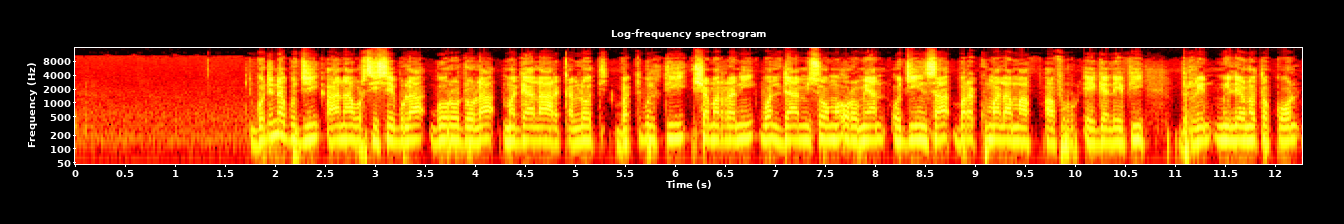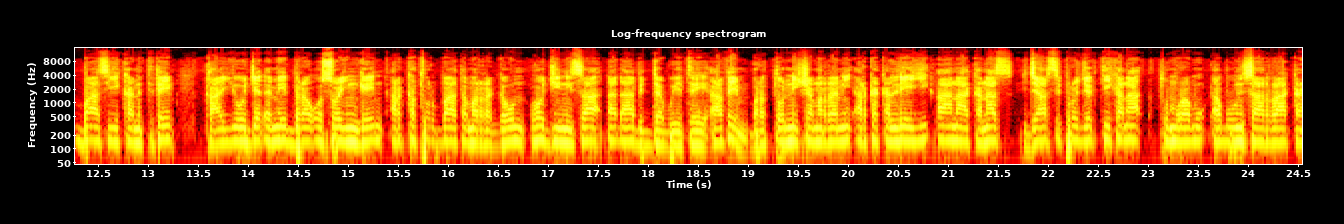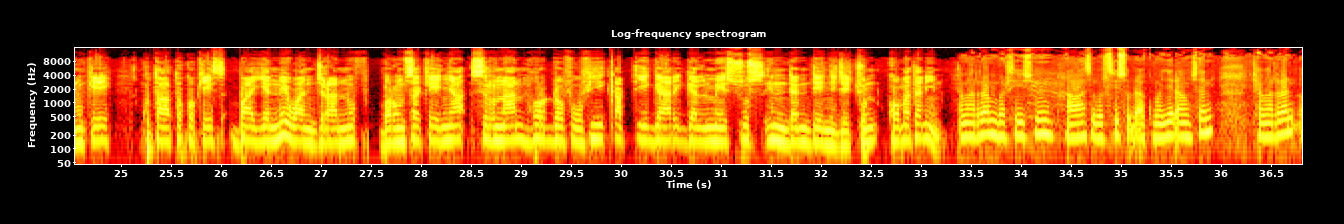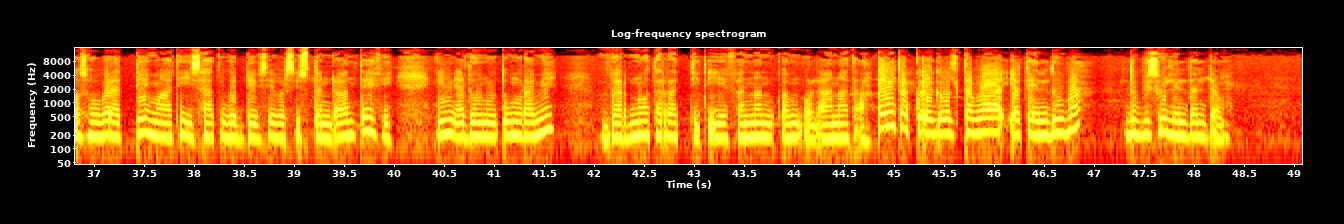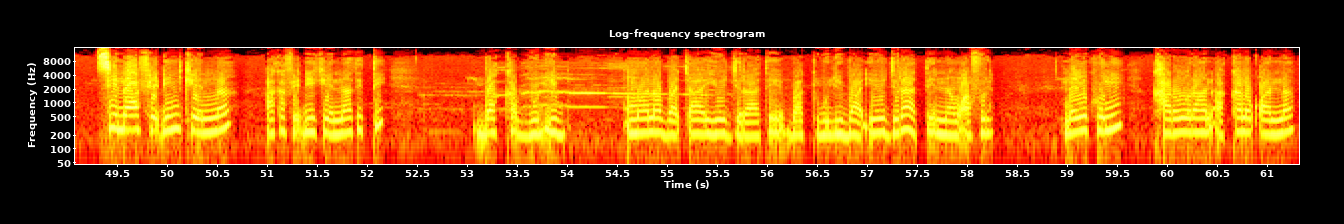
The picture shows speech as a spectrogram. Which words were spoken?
Godina gujii aanaa horsiisee bulaa goorodoolaa magaalaa harqallootti bakki bultii shamarranii waldaa misooma oromiyaan hojiinsaa bara kuma lamaaf afur eegalee fi birriin miliyoona tokko ol baasii kan itti ta'e kaayyoo jedhamee bira osoo hin gahin harka torbaatamarra ga'uun hojiin isaa dhadhaa bidda bu'ee ta'e hafe. Barattoonni shamarranii harka qalleeyyii aanaa kanaas ijaarsi piroojeektii kanaa xumuramuu dhabuun isaarraa kan ka'e kutaa tokko keessa baay'annee waan jiraannuuf barumsa keenya sirnaan hordofuu fi qabxii gaarii galmeessuus hin dandeenye jechuun komatanii. Shamarran barsiisuun hawaasa barsiisuudha akkuma jedhamu sani shamarran osoo barattee maatii isaatu gaddeebisee barsiisuu danda'an ta'eef inni adoonuu xumurame barnoota irratti xiyyeeffannaan nu qabnu ol'aanaa ta'a. Namni tokko eegalta baay'ateen duuba dubbisuu hin danda'amu. Silaa fedhiin keenna akka fedhii keennaatitti bakka bulii mana bacaa yoo jiraate bakki bulii baay'ee yoo jiraatte nama afuri. Namni kun karooraan akkana qo'annaa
